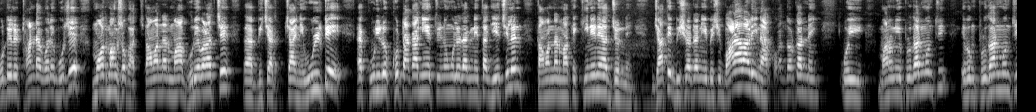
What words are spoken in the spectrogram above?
হোটেলের ঠান্ডা ঘরে বসে মদ মাংস খাচ্ছে। তামান্নার মা ঘুরে বেড়াচ্ছে বিচার চায়নি। উল্টে কুড়ি লক্ষ টাকা নিয়ে তৃণমূলের এক নেতা গিয়েছিলেন তামান্নার মাকে কিনে নেওয়ার জন্যে। যাতে বিষয়টা নিয়ে বেশি বাড়াবাড়ি না করার দরকার নেই। ওই মাননীয় প্রধানমন্ত্রী এবং প্রধানমন্ত্রী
